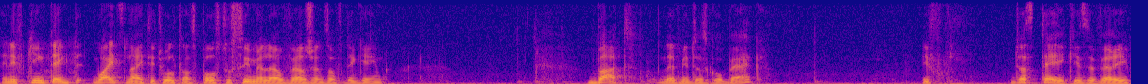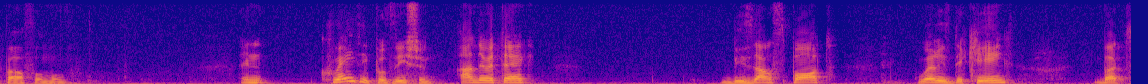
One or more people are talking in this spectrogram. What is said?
and if king take white's knight, it will transpose to similar versions of the game. But let me just go back. If just take is a very powerful move. And crazy position, under attack, bizarre spot, where is the king? But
